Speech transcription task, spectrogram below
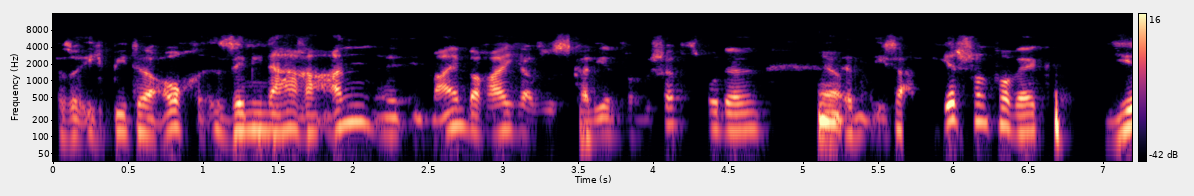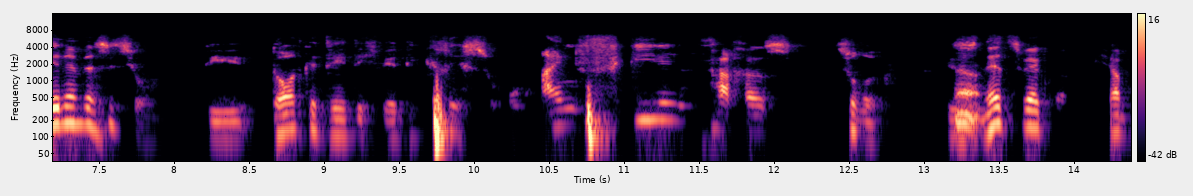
Also ich biete auch Seminare an äh, in meinem Bereich, also Skalieren von Geschäftsmodellen. Ja. Ähm, ich sage jetzt schon vorweg, jede Investition, die dort getätigt wird, die kriegst du ein Vielfaches zurück. Dieses ja. Netzwerk, ich habe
